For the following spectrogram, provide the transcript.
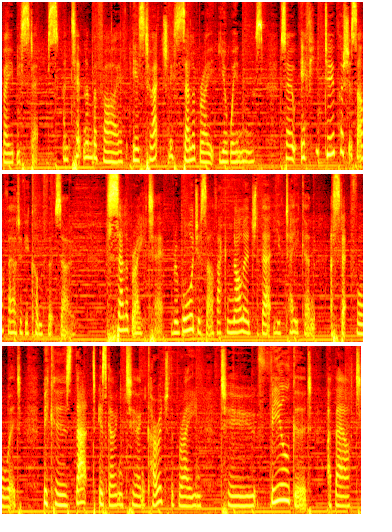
baby steps. And tip number five is to actually celebrate your wins. So if you do push yourself out of your comfort zone, celebrate it, reward yourself, acknowledge that you've taken a step forward because that is going to encourage the brain to feel good about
